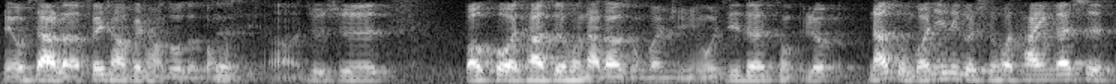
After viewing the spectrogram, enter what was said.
留下了非常非常多的东西啊，就是包括他最后拿到总冠军。我记得总留拿总冠军那个时候，他应该是。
